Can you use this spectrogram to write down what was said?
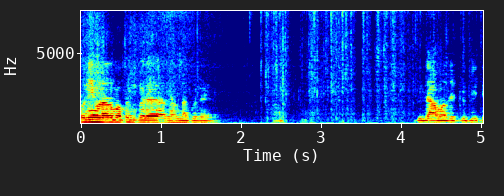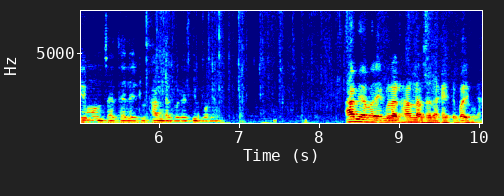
উনি ওনার মতন করে রান্না করে যদি আমাদের একটু দিতে মন চায় তাহলে একটু ঠান্ডা করে দিব না। আমি আবার এগুলা ঠান্ডা ছাড়া খাইতে পারি না।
